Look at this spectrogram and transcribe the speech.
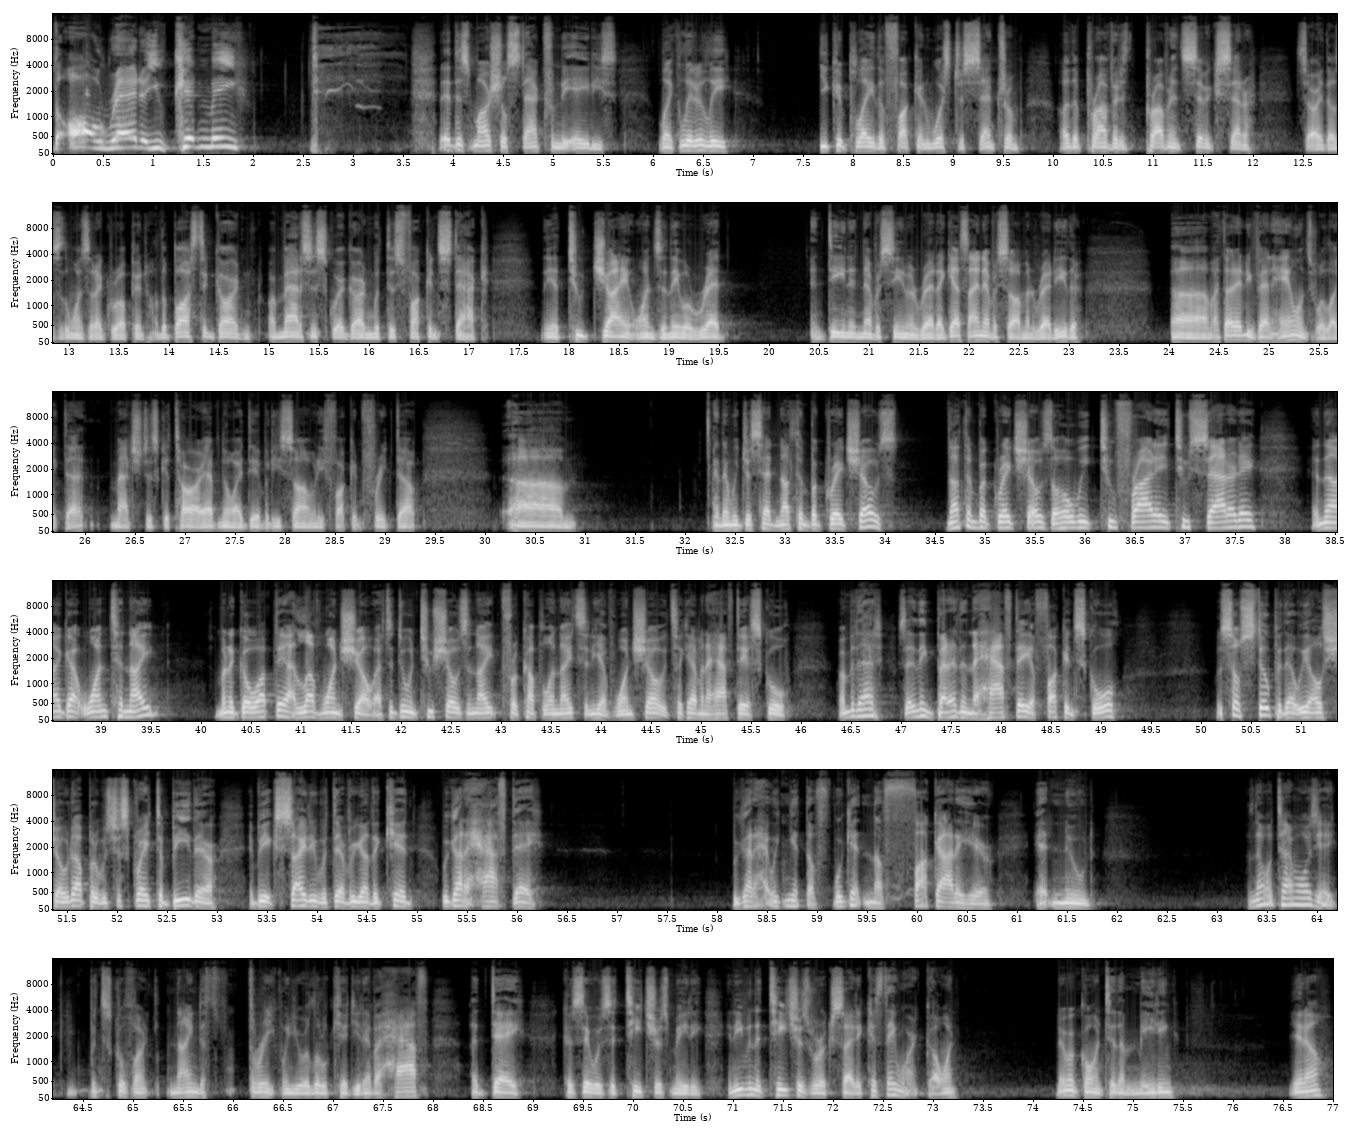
The all red? Are you kidding me? they had this Marshall stack from the 80s. Like literally, you could play the fucking Worcester Centrum or the Providence, Providence Civic Center. Sorry, those are the ones that I grew up in. Or the Boston Garden or Madison Square Garden with this fucking stack. They had two giant ones and they were red. And Dean had never seen them in red. I guess I never saw them in red either. Um, I thought Eddie Van Halen's were like that, matched his guitar. I have no idea, but he saw him and he fucking freaked out. Um, and then we just had nothing but great shows. Nothing but great shows the whole week. Two Friday, two Saturday. And then I got one tonight. I'm going to go up there. I love one show. After doing two shows a night for a couple of nights, and you have one show, it's like having a half day of school. Remember that? Is anything better than the half day of fucking school? It was so stupid that we all showed up, but it was just great to be there and be excited with every other kid. We got a half day. We got to. We can get the. We're getting the fuck out of here at noon. Isn't that what time it was? Yeah, went to school from nine to three when you were a little kid. You'd have a half a day because there was a teachers' meeting, and even the teachers were excited because they weren't going. They weren't going to the meeting. You know,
